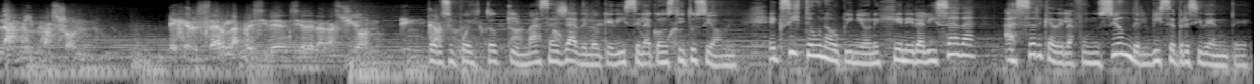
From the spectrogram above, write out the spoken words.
Las mismas son ejercer la presidencia de la nación en Por supuesto que más allá de lo que dice la Constitución, existe una opinión generalizada acerca de la función del vicepresidente.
